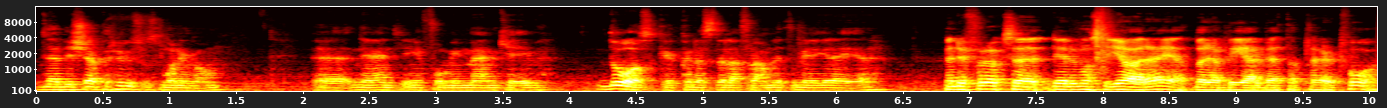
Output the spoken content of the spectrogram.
när vi köper hus så småningom, eh, när jag äntligen får min man cave, då ska jag kunna ställa fram lite mer grejer. Men du får också, det du måste göra är att börja bearbeta Player 2.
